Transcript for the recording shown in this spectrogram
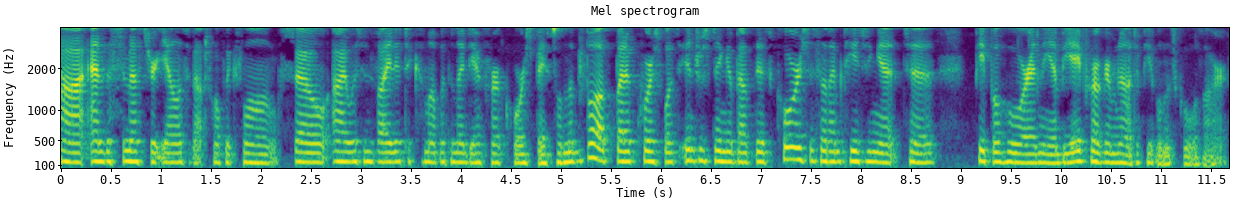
Uh, and the semester at Yale is about 12 weeks long. So I was invited to come up with an idea for a course based on the book. But of course, what's interesting about this course is that I'm teaching it to people who are in the MBA program, not to people in the School of Art.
